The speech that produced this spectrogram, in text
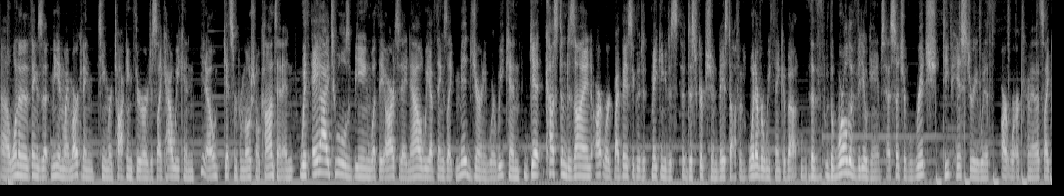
uh, one of the things that me and my marketing team are talking through are just like how we can, you know, get some promotional content. And with AI tools being what they are today, now we have things like Midjourney where we can get custom designed artwork by basically just making a, a description based off of whatever we think about. The the world of video games has such a rich, deep history with artwork. I mean, that's like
